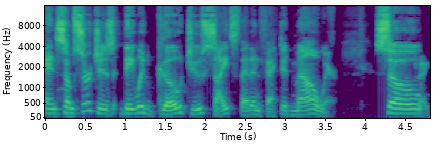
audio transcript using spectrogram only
and some searches, they would go to sites that infected malware. So right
